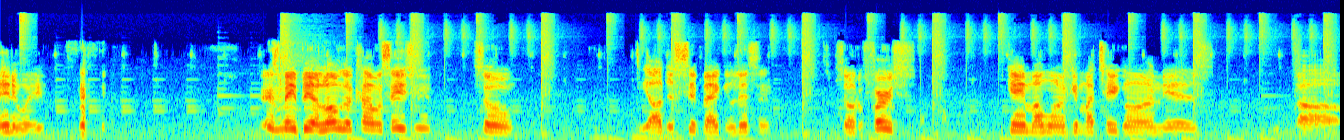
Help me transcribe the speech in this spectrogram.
Anyway, this may be a longer conversation, so y'all just sit back and listen. So the first game I want to get my take on is uh,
